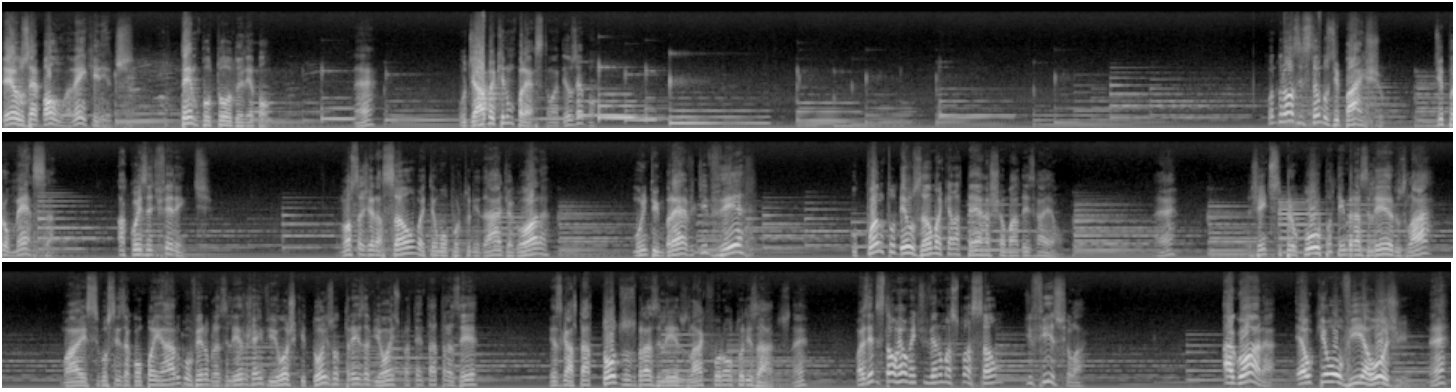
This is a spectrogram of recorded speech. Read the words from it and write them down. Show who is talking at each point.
Speaker 1: Deus é bom, amém, queridos? O tempo todo Ele é bom, né? O diabo é que não presta, mas Deus é bom. Quando nós estamos debaixo de promessa, a coisa é diferente. Nossa geração vai ter uma oportunidade agora, muito em breve, de ver o quanto Deus ama aquela terra chamada Israel. É? A gente se preocupa, tem brasileiros lá, mas se vocês acompanharam, o governo brasileiro já enviou acho que dois ou três aviões para tentar trazer resgatar todos os brasileiros lá que foram autorizados, né? Mas eles estão realmente vivendo uma situação difícil lá. Agora, é o que eu ouvia hoje, né?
